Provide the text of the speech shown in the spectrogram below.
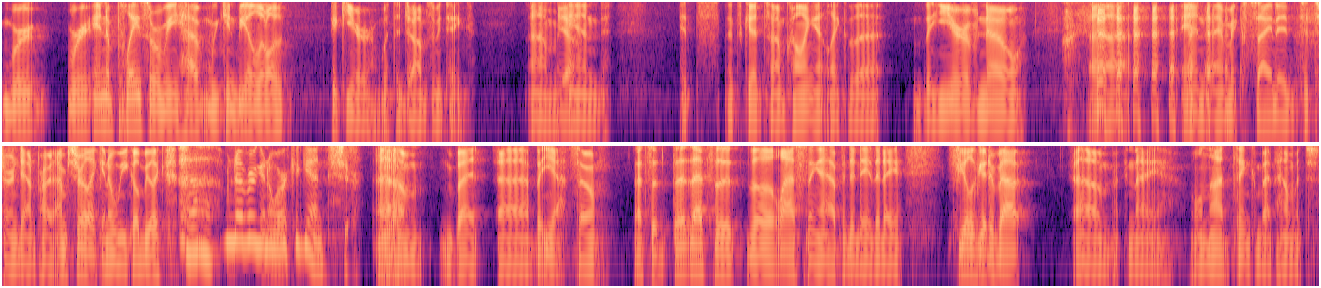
we're we're in a place where we have we can be a little pickier with the jobs we take, um, Yeah. and it's it's good. So I'm calling it like the the year of no. uh, and I'm excited to turn down. Pro- I'm sure, like in a week, I'll be like, "Ah, I'm never going to work again. Sure. Um, but uh, but yeah, so that's a that, that's the the last thing that happened today that I feel good about, um, and I will not think about how much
